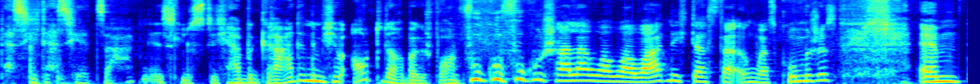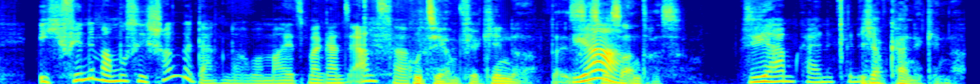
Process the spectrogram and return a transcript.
dass Sie das jetzt sagen, ist lustig. Ich habe gerade nämlich im Auto darüber gesprochen. Fuku, Fuku, Schala, wa, wa, wa. Nicht, dass da irgendwas komisch ist. Ähm, ich finde, man muss sich schon Gedanken darüber machen. Jetzt mal ganz ernsthaft. Gut, Sie haben vier Kinder. Da ist Ja. das was anderes. Sie haben keine Kinder. Ich habe keine Kinder.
